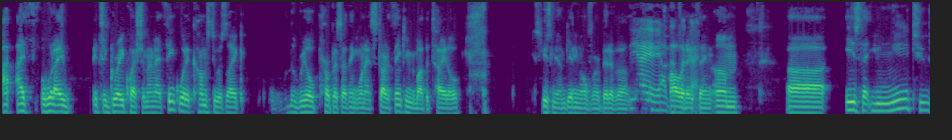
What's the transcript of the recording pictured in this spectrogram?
I, I what I it's a great question, and I think what it comes to is like the real purpose. I think when I started thinking about the title excuse me, I'm getting over a bit of a yeah, yeah, yeah, holiday okay. thing. Um, uh, is that you need to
